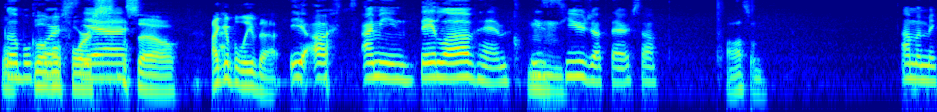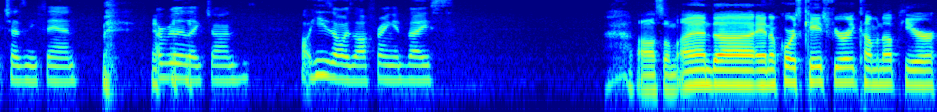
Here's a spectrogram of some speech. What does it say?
Global Force, Force. yeah. So I could believe that. yeah, oh, I mean they love him. He's Mhm. huge up there. So Awesome. I'm a McChesney fan. I really like John. Oh, He's always offering advice. Awesome, and uh, and of course, Cage Fury coming up here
